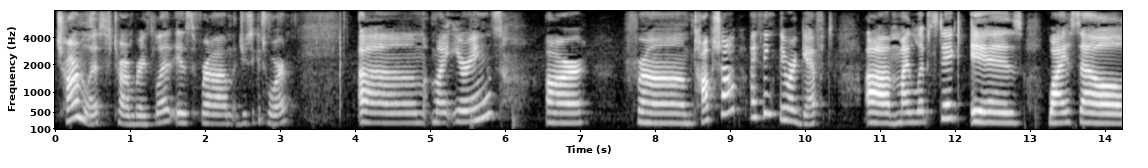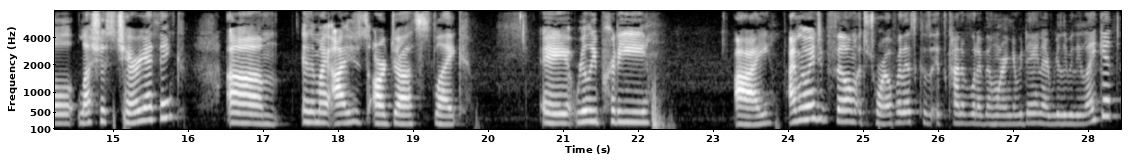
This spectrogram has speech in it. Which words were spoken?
charmless charm bracelet is from Juicy Couture. Um, my earrings are from Topshop, I think. They were a gift. Um, my lipstick is YSL Luscious Cherry, I think. Um, and then my eyes are just like a really pretty eye. I'm going to film a tutorial for this because it's kind of what I've been wearing every day and I really, really like it.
